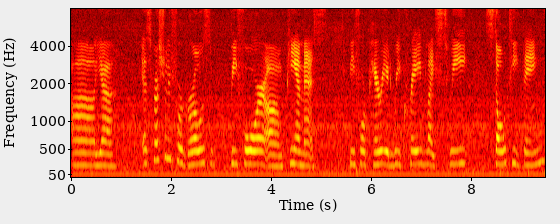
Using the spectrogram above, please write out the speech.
Uh, uh, yeah. Especially for girls before um, PMS, before period, we crave like sweet, salty things.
